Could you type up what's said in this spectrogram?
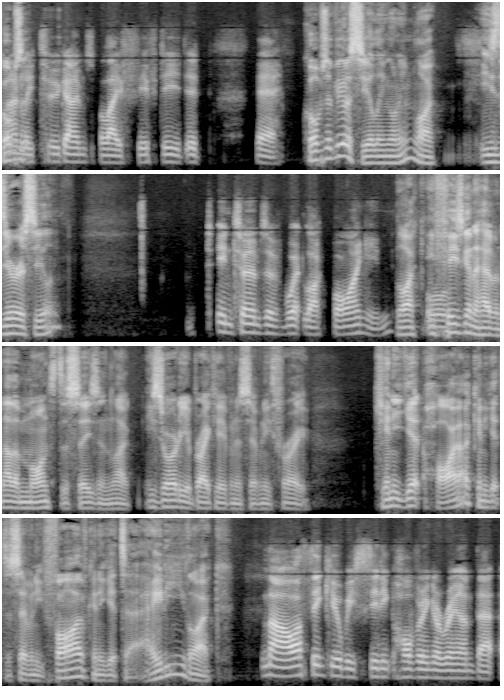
Corbs, Only two games below fifty. It, yeah, Corbs, have you got a ceiling on him? Like, is there a ceiling? in terms of what like buying him, Like, if he's going to have another monster season, like he's already a break even at 73, can he get higher? Can he get to 75? Can he get to 80? Like, No, I think he'll be sitting hovering around that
